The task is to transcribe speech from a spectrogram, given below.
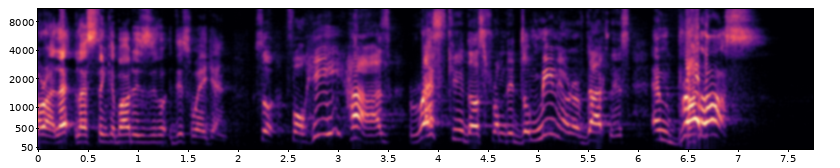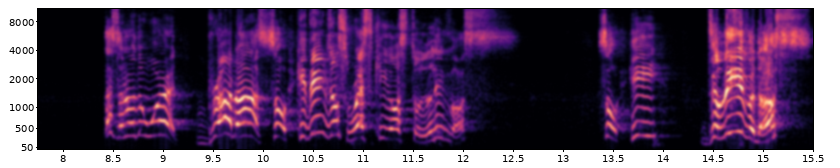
All right, let, us think about this this way again. So, for he has rescued us from the dominion of darkness and brought us. That's another word. Brought us. So, he didn't just rescue us to leave us. So, he delivered us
